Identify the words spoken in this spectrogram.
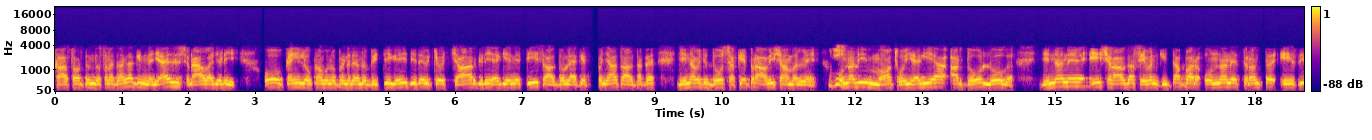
ਖਾਸ ਤੌਰ ਤੇ ਦੱਸਣਾ ਚਾਹਾਂਗਾ ਕਿ ਨਜਾਇਜ਼ ਸ਼ਰਾਬ ਹੈ ਜਿਹੜੀ ਉਹ ਕਈ ਲੋਕਾਂ ਵੱਲੋਂ ਪਿੰਡ ਦੇ ਅੰਦਰ ਪੀਤੀ ਗਈ ਜਿਹਦੇ ਵਿੱਚੋਂ ਚਾਰ ਜਿਹੜੀ ਹੈਗੇ ਨੇ 30 ਸਾਲ ਤੋਂ ਲੈ ਕੇ 50 ਸਾਲ ਤੱਕ ਜਿਨ੍ਹਾਂ ਵਿੱਚ ਦੋ ਸਕੇ ਭਰਾ ਵੀ ਸ਼ਾਮਲ ਨੇ। ਉਹਨਾਂ ਦੀ ਮੌਤ ਹੋਈ ਹੈਗੀ ਆ ਔਰ ਦੋ ਲੋਕ ਜਿਨ੍ਹਾਂ ਨੇ ਇਹ ਸ਼ਰਾਬ ਦਾ ਸੇਵਨ ਕੀਤਾ ਪਰ ਉਹਨਾਂ ਨੇ ਤੁਰੰਤ ਇਸ ਦੀ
